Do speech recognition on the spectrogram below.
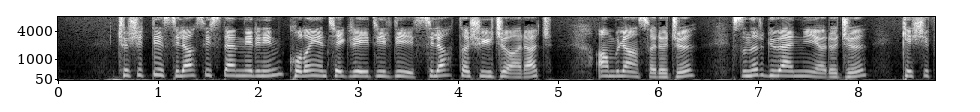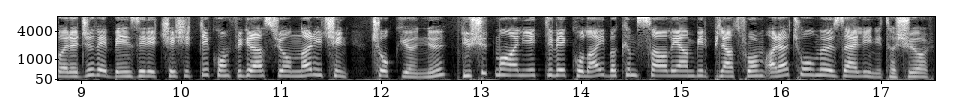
çeşitli silah sistemlerinin kolay entegre edildiği silah taşıyıcı araç, ambulans aracı, sınır güvenliği aracı, keşif aracı ve benzeri çeşitli konfigürasyonlar için çok yönlü, düşük maliyetli ve kolay bakım sağlayan bir platform araç olma özelliğini taşıyor.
